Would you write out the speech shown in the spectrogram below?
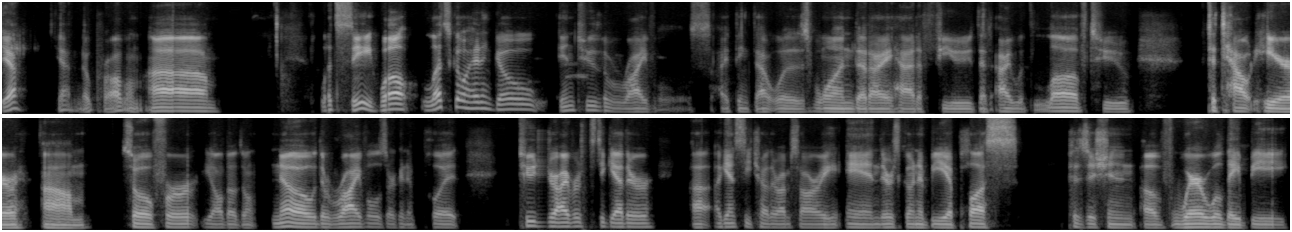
Yeah, yeah, no problem. Um, let's see. Well, let's go ahead and go into the rivals. I think that was one that I had a few that I would love to to tout here. Um, so for y'all that don't know, the rivals are going to put two drivers together uh, against each other. I'm sorry, and there's going to be a plus position of where will they be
